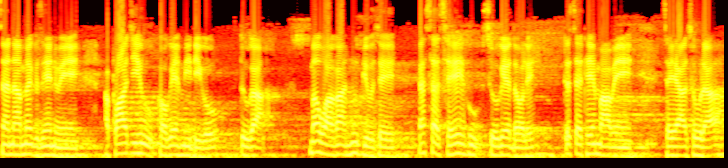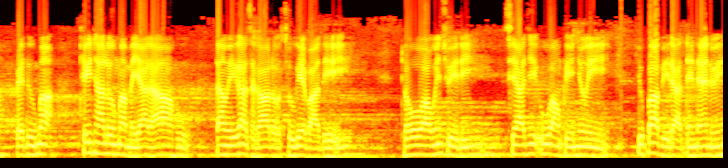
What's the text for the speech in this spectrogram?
စန္ဒာမက်ဂဇင်းတွင်အဖွားကြီးဟုခေါ်ခဲ့မိသည်ကိုသူကမတ်ဝါကနှုတ်ပြိုစေလက်ဆက်စေဟုဆိုခဲ့တော်လေတစ်ဆက်တည်းမှာပင်ဇရာဆိုတာဘယ်သူမှ ထိန်းထားလို့မှမရတာဟုတံဝေကစကားတော်ဆိုခဲ့ပါသေး၏ဒေါ်ဝါဝင်းရွှေသည်ဆရာကြီးဦးအောင်ဖေညွန့်၏ယူပဗေဒတင်တန်းတွင်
